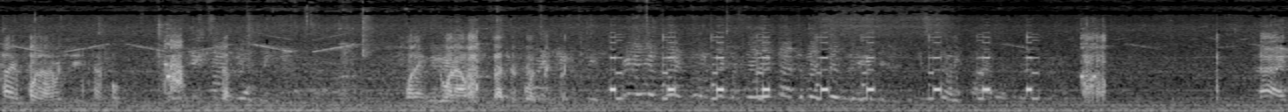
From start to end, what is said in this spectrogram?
Nine four nine, ten four. Six. Alright,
